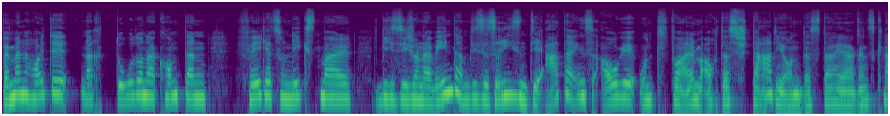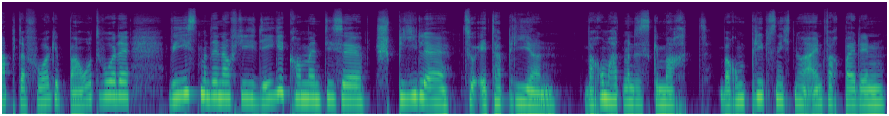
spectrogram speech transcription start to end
Wenn man heute nach Dodona kommt, dann fällt ja zunächst mal, wie Sie schon erwähnt haben, dieses Riesentheater ins Auge und vor allem auch das Stadion, das da ja ganz knapp davor gebaut wurde. Wie ist man denn auf die Idee gekommen, diese Spiele zu etablieren? Warum hat man das gemacht? Warum blieb es nicht nur einfach bei den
